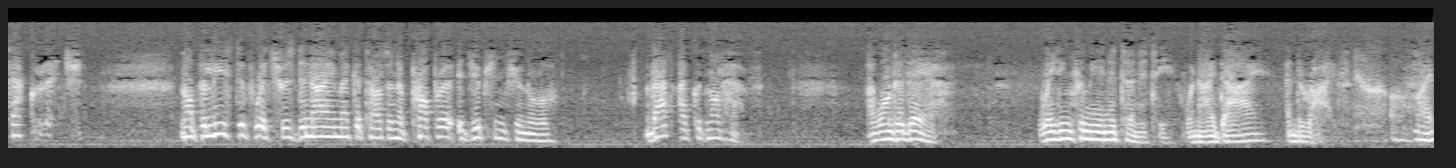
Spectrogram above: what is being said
sacrilege. Not the least of which was denying Meketaten a proper Egyptian funeral. That I could not have. I want her there, waiting for me in eternity when I die and arrive. Oh, my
